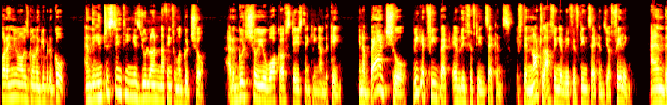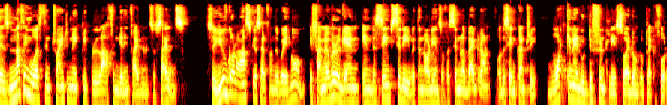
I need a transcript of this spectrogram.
but I knew I was going to give it a go. And the interesting thing is you learn nothing from a good show. At a good show, you walk off stage thinking I'm the king. In a bad show, we get feedback every 15 seconds. If they're not laughing every 15 seconds, you're failing. And there's nothing worse than trying to make people laugh and getting five minutes of silence. So you've got to ask yourself on the way home, if I'm ever again in the same city with an audience of a similar background or the same country, what can I do differently so I don't look like a fool?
